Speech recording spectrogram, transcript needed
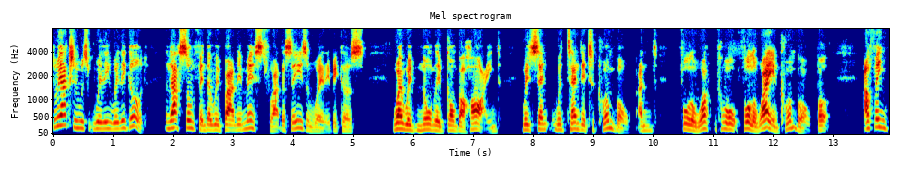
the reaction was really, really good. And that's something that we've badly missed throughout the season, really, because when we've normally gone behind, we've sent we've tended to crumble and fall away, fall, fall away and crumble. But I think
